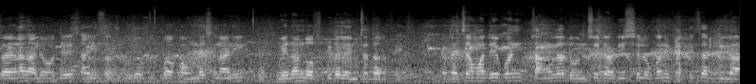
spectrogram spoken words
करण्यात आले होते. साई सद्गुरू कृपा फाउंडेशन आणि वेदांत हॉस्पिटल यांच्यातर्फे. तर त्याच्यामध्ये पण चांगला दोनशे ते अडीचशे लोकांनी प्रतिसाद दिला.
